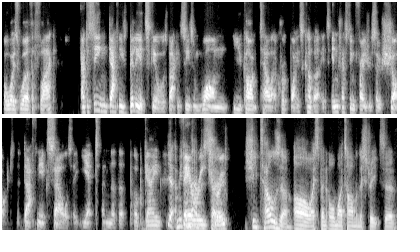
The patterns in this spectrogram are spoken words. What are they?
always worth a flag. After seeing Daphne's billiard skills back in season one, you can't tell a crook by his cover. It's interesting Frasier is so shocked that Daphne excels at yet another pub game. Yeah, I mean, Very episode, true. She tells them, "Oh, I spent all my time on the streets of."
